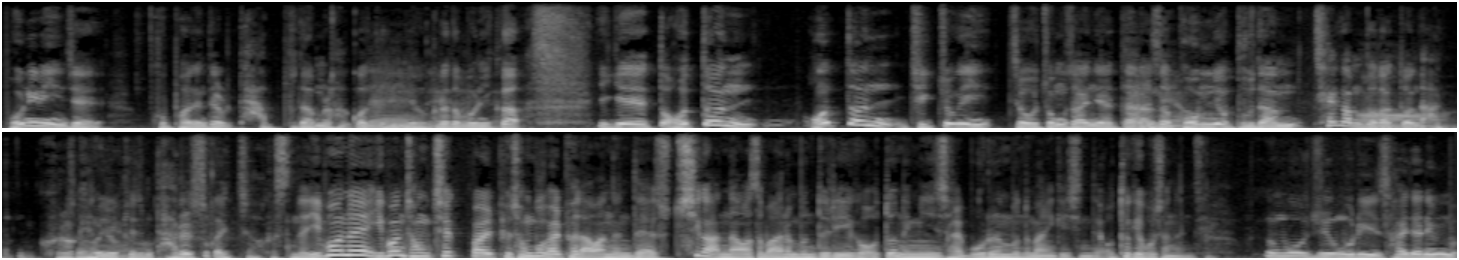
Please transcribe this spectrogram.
본인이 이제 9%를 다 부담을 하거든요. 네, 네, 그러다 네, 보니까 이게 또 어떤 어떤 직종에 저 종사하냐에 따라서 다르네요. 보험료 부담 체감도가 어, 또 낮, 그렇겠네요. 이렇게 좀 다를 수가 있죠. 그렇습니다. 이번에 이번 정책 발표 정부 발표 나왔는데 수치가 안 나와서 많은 분들이 이거 어떤 의미인지 잘 모르는 분들 많이 계신데 어떻게 보셨는지. 뭐 지금 우리 사회자님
